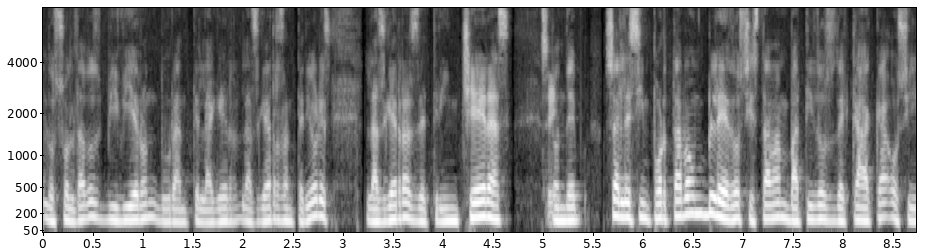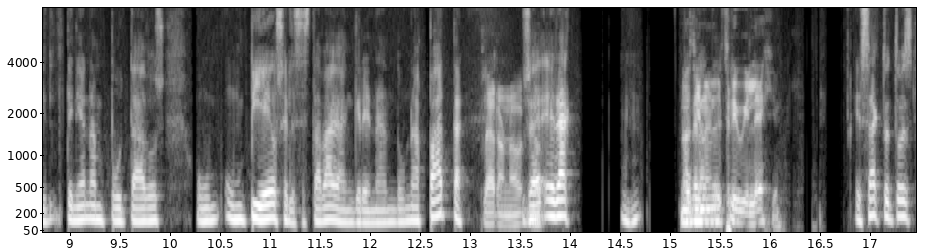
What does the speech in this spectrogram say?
los soldados vivieron durante la guerra, las guerras anteriores, las guerras de trincheras, donde, o sea, les importaba un bledo si estaban batidos de caca o si tenían amputados un, pie o se les estaba gangrenando una pata. Claro, no. O sea, era... no tienen el privilegio. Exacto, entonces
